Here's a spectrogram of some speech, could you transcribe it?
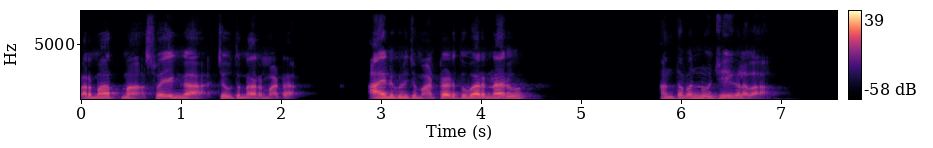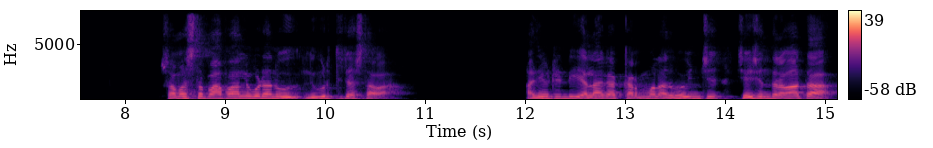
పరమాత్మ స్వయంగా చెబుతున్నారన్నమాట. ఆయన గురించి మాట్లాడుతూ వారన్నారు. అంతవన్నీ నువ్వు చేయగలవా? సమస్త పాపాలను కూడా నువ్వు నివృత్తి చేస్తావా? అదేమిటండి? ఎలాగా కర్మలు అనుభవించి చేసిన తర్వాత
